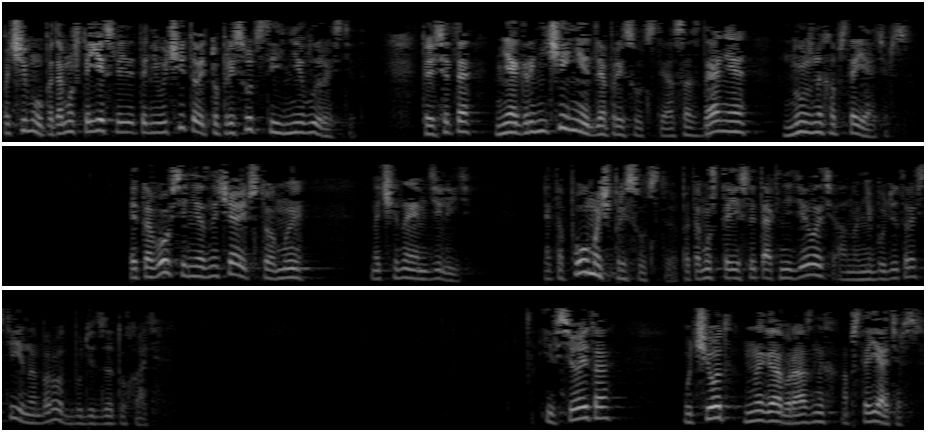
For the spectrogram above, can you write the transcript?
Почему? Потому что если это не учитывать, то присутствие не вырастет. То есть это не ограничение для присутствия, а создание нужных обстоятельств. Это вовсе не означает, что мы начинаем делить. Это помощь присутствию, потому что если так не делать, оно не будет расти и наоборот будет затухать. И все это учет многообразных обстоятельств.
